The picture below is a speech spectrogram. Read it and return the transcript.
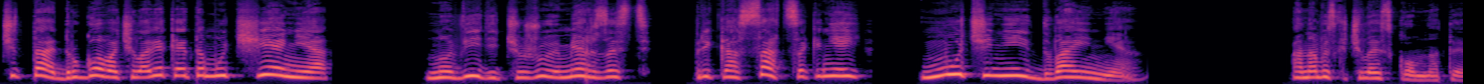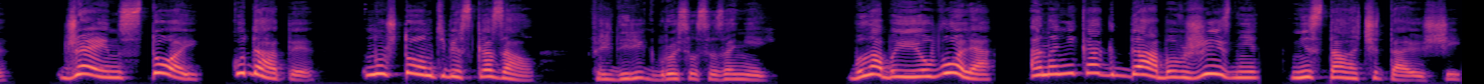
Читать другого человека — это мучение, но видеть чужую мерзость, прикасаться к ней — мучений двойне. Она выскочила из комнаты. «Джейн, стой! Куда ты? «Ну что он тебе сказал?» Фредерик бросился за ней. Была бы ее воля, она никогда бы в жизни не стала читающей,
